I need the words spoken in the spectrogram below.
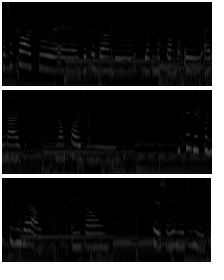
postar foto é, depredando de alguma forma o, a aeronave. Não pode infringir as políticas em geral. Então, existem limites nisso,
